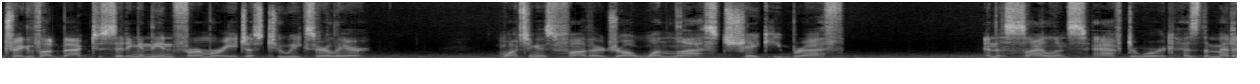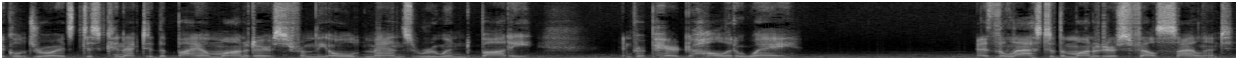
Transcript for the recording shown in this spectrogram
Trig thought back to sitting in the infirmary just two weeks earlier. watching his father draw one last shaky breath. And the silence afterward as the medical droids disconnected the biomonitors from the old man's ruined body and prepared to haul it away. As the last of the monitors fell silent,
